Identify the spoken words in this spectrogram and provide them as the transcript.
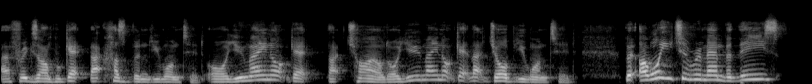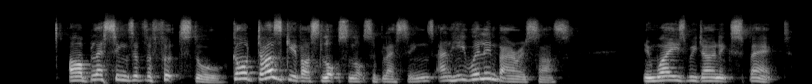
uh, for example, get that husband you wanted, or you may not get that child, or you may not get that job you wanted. But I want you to remember these are blessings of the footstool. God does give us lots and lots of blessings, and He will embarrass us in ways we don't expect.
